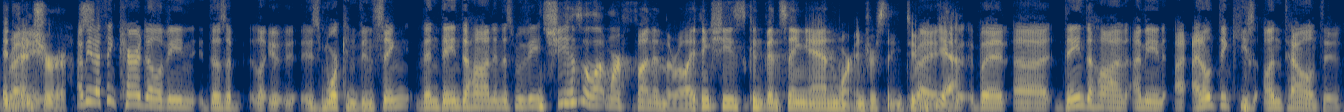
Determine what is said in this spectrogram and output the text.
Right. adventurers. I mean, I think Cara Delevingne does a is more convincing than Dane DeHaan in this movie. She has a lot more fun in the role. I think she's convincing and more interesting too. Right. Yeah. But, but uh, Dane DeHaan, I mean, I, I don't think he's untalented,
